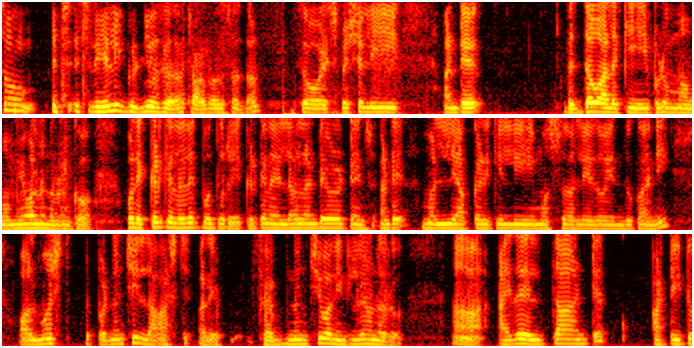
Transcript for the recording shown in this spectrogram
so it's it's really good news కదా చాలా రోజుల తర్వాత. సో ఎస్పెషల్లీ అంటే పెద్దవాళ్ళకి ఇప్పుడు మా మమ్మీ వాళ్ళు ఉన్నారు అనుకో వాళ్ళు ఎక్కడికి వెళ్ళలేకపోతారు ఎక్కడికైనా వెళ్ళాలంటే కూడా టెన్షన్ అంటే మళ్ళీ అక్కడికి వెళ్ళి ఏమొస్తా లేదో ఎందుకు అని ఆల్మోస్ట్ ఎప్పటి నుంచి లాస్ట్ అదే ఫెబ్ నుంచి వాళ్ళు ఇంట్లోనే ఉన్నారు. అయితే వెళ్తా అంటే అటు ఇటు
